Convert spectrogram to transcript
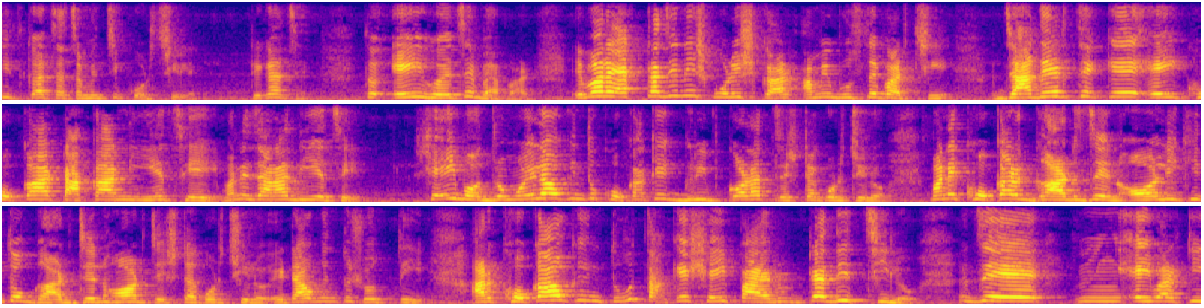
চিৎকার চেঁচামেচি করছিলে। ঠিক আছে? তো এই হয়েছে ব্যাপার। এবার একটা জিনিস পরিষ্কার, আমি বুঝতে পারছি, যাদের থেকে এই খোকা টাকা নিয়েছে মানে যারা দিয়েছে সেই ভদ্রমহিলাও কিন্তু খোকাকে গ্রিপ করার চেষ্টা করছিল। মানে খোকার গার্জেন অলিখিত গার্জেন হওয়ার চেষ্টা করছিল। এটাও কিন্তু সত্যি। আর খোকাও কিন্তু তাকে সেই প্রায়োরিটিটা দিচ্ছিল যে এইবার কি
